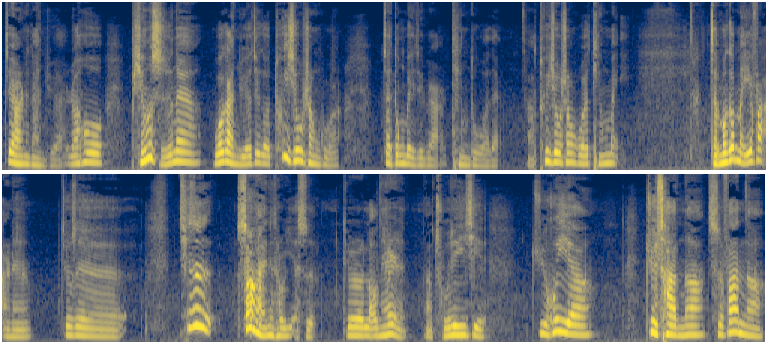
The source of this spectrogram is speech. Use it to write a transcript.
这样的感觉。然后平时呢，我感觉这个退休生活在东北这边挺多的啊，退休生活挺美。怎么个美法呢？就是其实上海那头也是，就是老年人啊，出去一起聚会呀、聚餐呐、吃饭呐。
